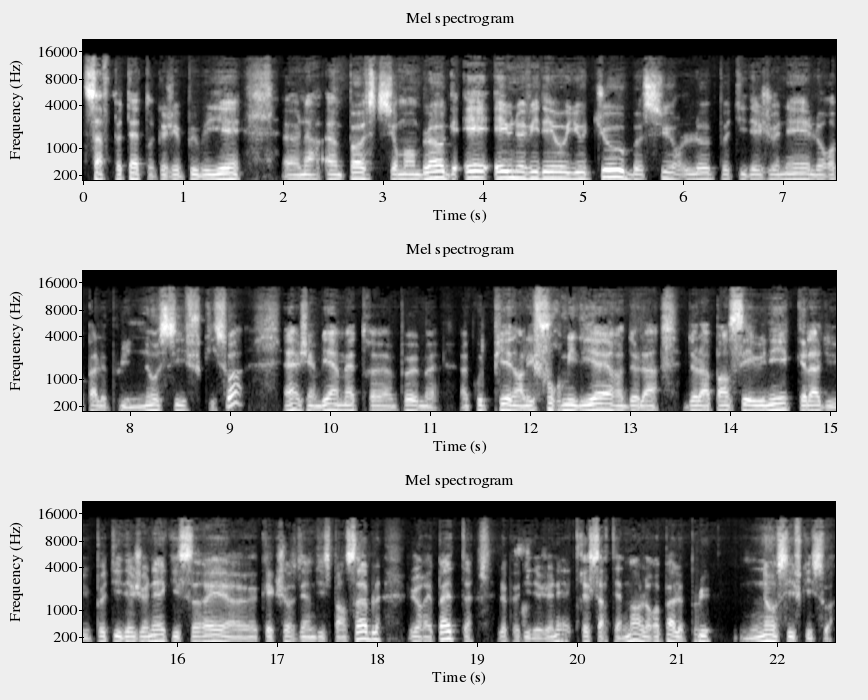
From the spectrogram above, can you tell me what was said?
savent peut-être que j'ai publié un, post sur mon blog et, une vidéo YouTube sur le petit déjeuner, le repas le plus nocif qui soit. Hein, J'aime bien mettre un peu un coup de pied dans les fourmilières de la de la pensée unique là du petit déjeuner qui serait euh, quelque chose d'indispensable. Je répète, le petit déjeuner est très certainement le repas le plus nocif qu'il soit.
